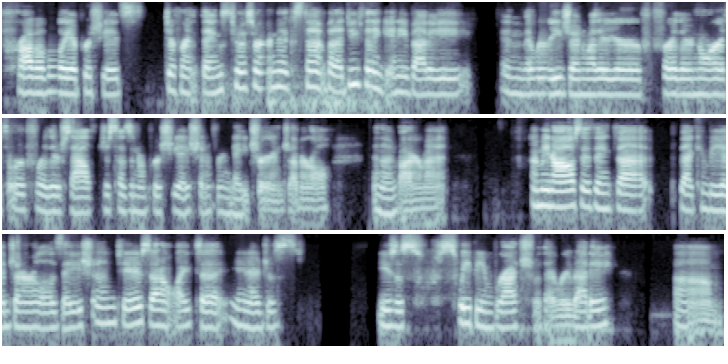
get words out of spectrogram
probably appreciates different things to a certain extent, but I do think anybody in the region, whether you're further north or further south, just has an appreciation for nature in general and the environment. I mean, I also think that that can be a generalization too. So I don't like to, you know, just use a sweeping brush with everybody. Um,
